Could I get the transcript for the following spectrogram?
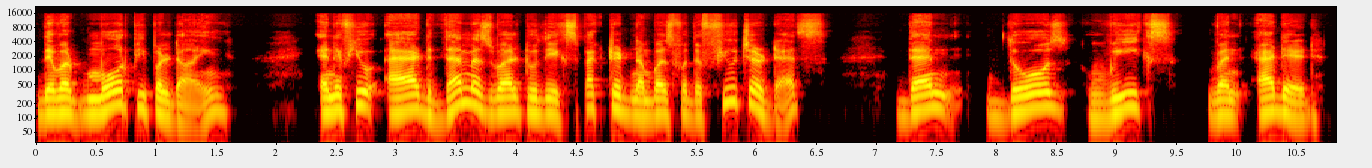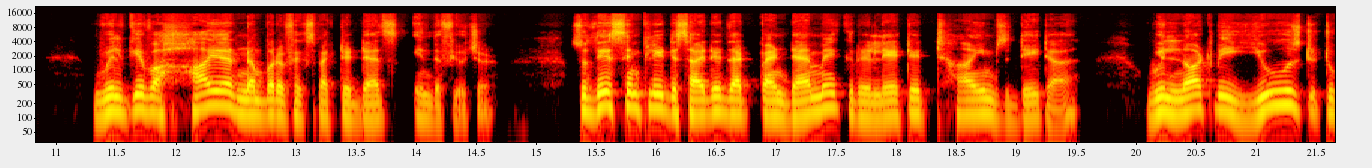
there were more people dying. And if you add them as well to the expected numbers for the future deaths, then those weeks, when added, will give a higher number of expected deaths in the future. So they simply decided that pandemic related times data will not be used to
